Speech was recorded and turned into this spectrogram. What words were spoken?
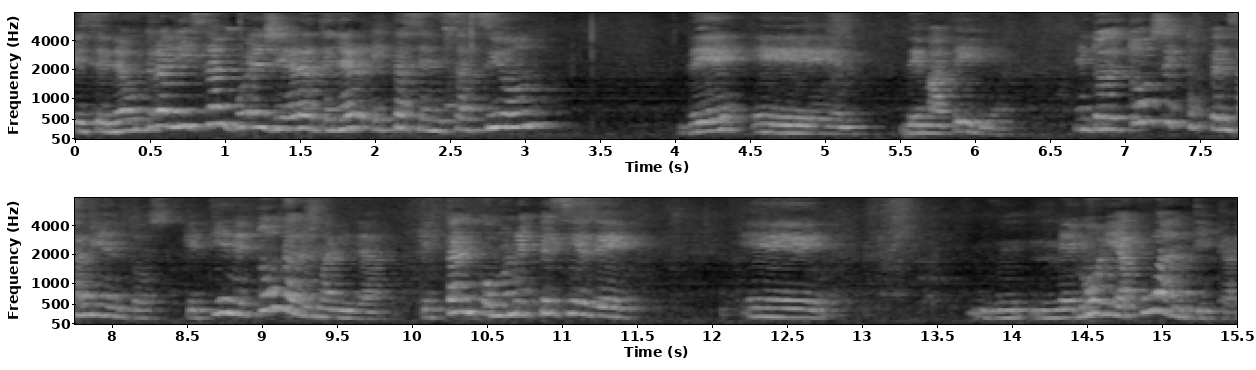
que se neutralizan pueden llegar a tener esta sensación de, eh, de materia. Entonces, todos estos pensamientos que tiene toda la humanidad, que están como una especie de eh, memoria cuántica,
